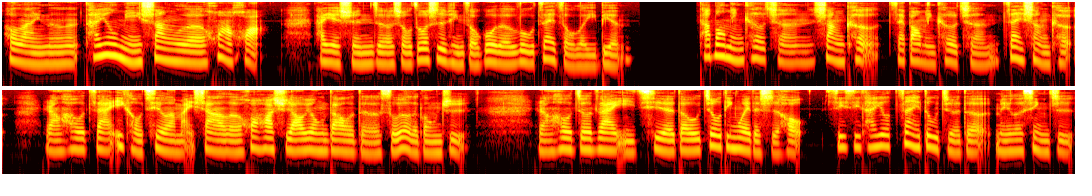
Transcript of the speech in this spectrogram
后来呢，他又迷上了画画，他也循着手作视频走过的路再走了一遍。他报名课程，上课，再报名课程，再上课，然后再一口气了买下了画画需要用到的所有的工具，然后就在一切都就定位的时候，CC 他又再度觉得没了兴致。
